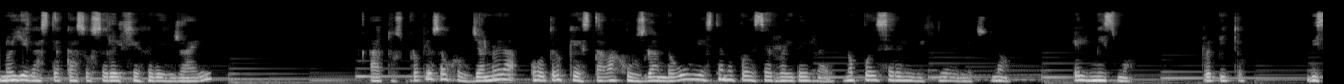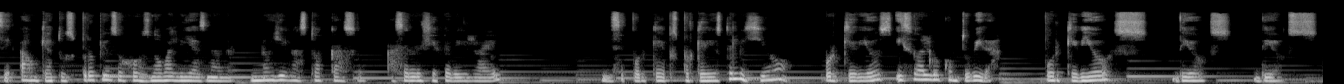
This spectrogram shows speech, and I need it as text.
¿no llegaste acaso a ser el jefe de Israel? A tus propios ojos ya no era otro que estaba juzgando, uy, este no puede ser rey de Israel, no puede ser el elegido de Dios, no, él mismo, repito, dice, aunque a tus propios ojos no valías nada, ¿no llegaste acaso a ser el jefe de Israel? Dice, ¿por qué? Pues porque Dios te eligió, porque Dios hizo algo con tu vida, porque Dios, Dios, Dios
